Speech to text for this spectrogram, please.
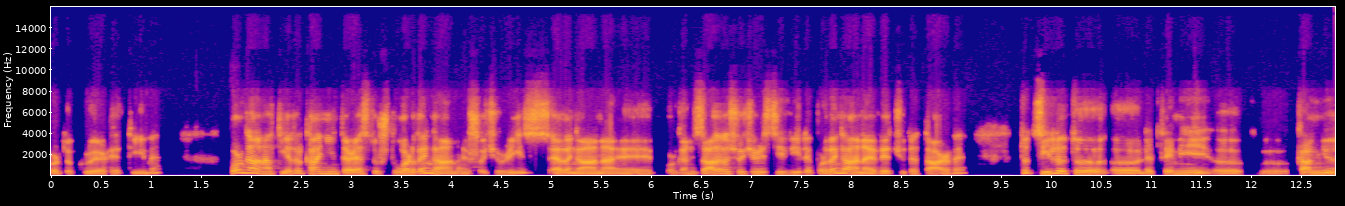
për të kryer hetime. Por nga ana tjetër ka një interes të shtuar dhe nga ana e shoqërisë, edhe nga ana e organizatave të shoqërisë civile, por dhe nga ana e vetë qytetarëve, të cilët le të themi kanë një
